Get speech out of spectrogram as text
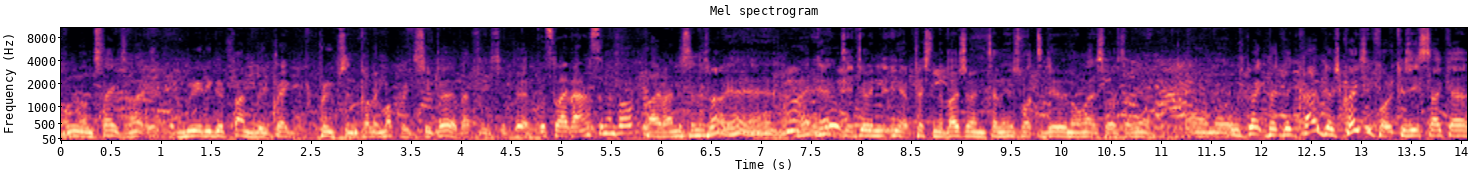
on, on stage. And really good fun with Greg Proops and Colin Mochrie. Superb, absolutely superb. Was Clive Anderson involved? Clive Anderson as well, yeah, yeah, yeah. yeah, yeah. Doing, you know, pressing the buzzer and telling us what to do and all that sort of stuff, yeah. And, uh, it was great, but the crowd goes crazy for it because it's like a,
